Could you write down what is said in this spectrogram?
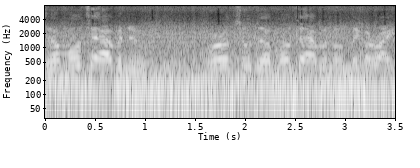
Del Monte Avenue. 402 Del Monte Avenue, make a right.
